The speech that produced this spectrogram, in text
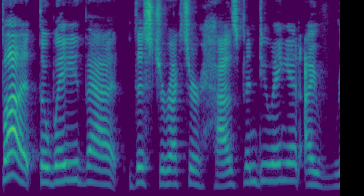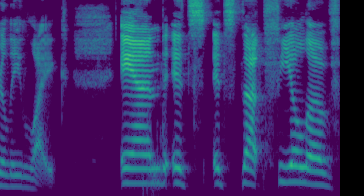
but the way that this director has been doing it i really like and it's it's that feel of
